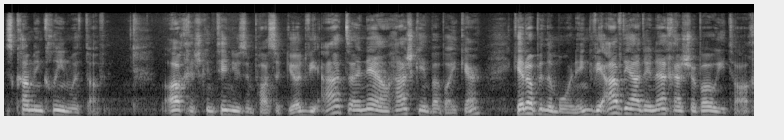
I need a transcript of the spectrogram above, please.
is coming clean with David. Achish continues in Pasuk Yud. V'ata now hashkim babayker. Get up in the morning. V'avdi adenecha shabo itach.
